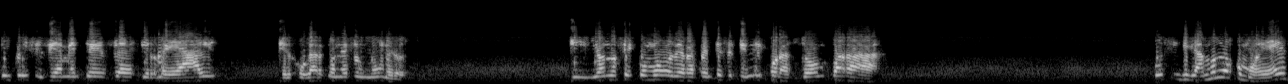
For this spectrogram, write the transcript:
simple y sencillamente es eh, irreal el jugar con esos números. Y yo no sé cómo de repente se tiene el corazón para, pues digámoslo como es,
